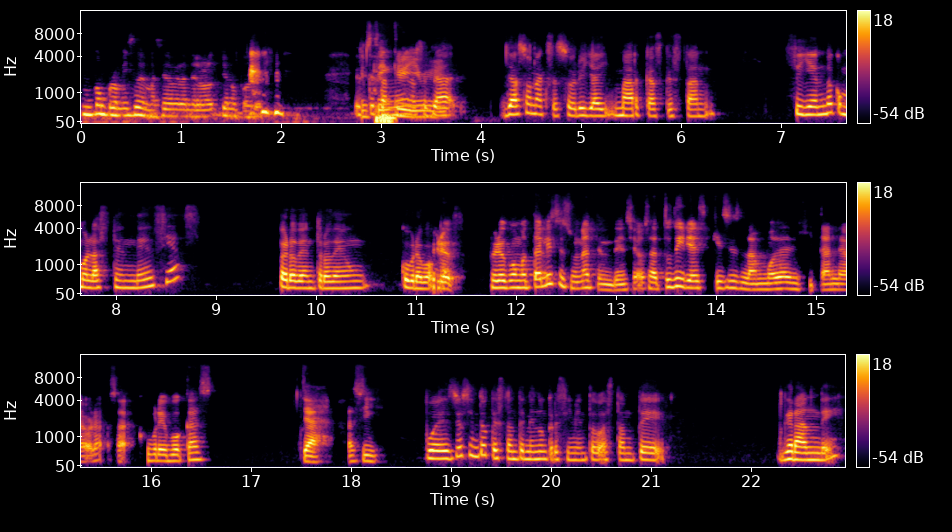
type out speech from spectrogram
un compromiso demasiado grande, la verdad, yo no puedo. es que también, ya, son accesorios, ya hay marcas que están siguiendo como las tendencias, pero dentro de un cubrebocas. Pero, pero como tal, esa es una tendencia, o sea, tú dirías que esa es la moda digital de ahora, o sea, cubrebocas ya, así. Pues yo siento que están teniendo un crecimiento bastante grande,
